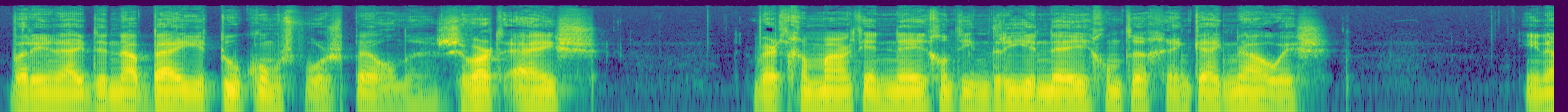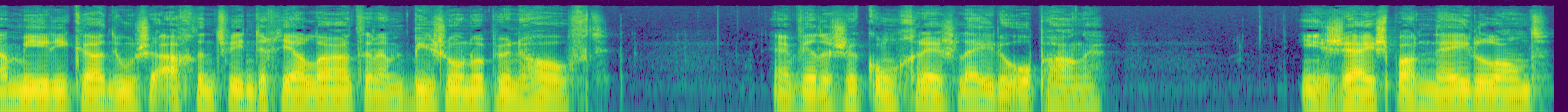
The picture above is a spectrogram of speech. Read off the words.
waarin hij de nabije toekomst voorspelde. Zwart ijs werd gemaakt in 1993 en kijk nou eens. In Amerika doen ze 28 jaar later een bison op hun hoofd en willen ze congresleden ophangen. In zijspan Nederland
